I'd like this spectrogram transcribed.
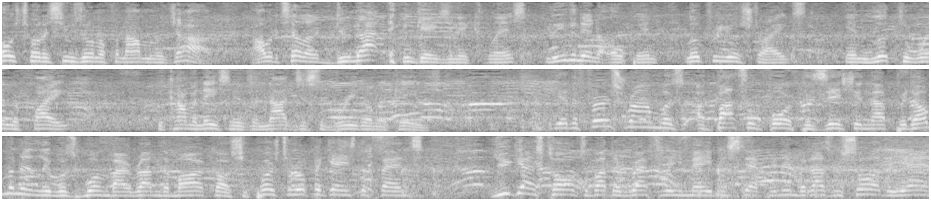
coach told her she was doing a phenomenal job. I would tell her, do not engage in a clinch, leave it in the open, look for your strikes, and look to win the fight, the combinations, and not just to breathe on the cage. Yeah, the first round was a battle for position that predominantly was won by Randa Markos. She pushed her up against the fence. You guys talked about the referee maybe stepping in, but as we saw at the end,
